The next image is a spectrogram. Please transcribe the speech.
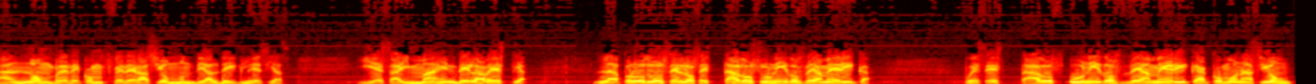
al nombre de Confederación Mundial de Iglesias. Y esa imagen de la bestia la producen los Estados Unidos de América, pues Estados Unidos de América como nación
